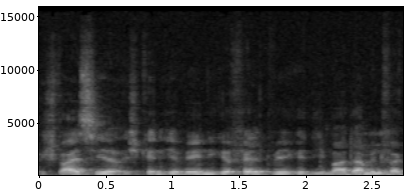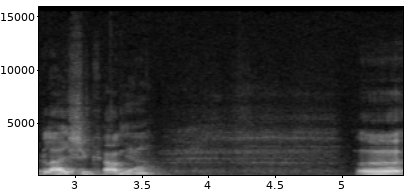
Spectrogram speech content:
Ich weiß hier, ich kenne hier wenige Feldwege, die man damit mhm. vergleichen kann. Ja. Äh,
